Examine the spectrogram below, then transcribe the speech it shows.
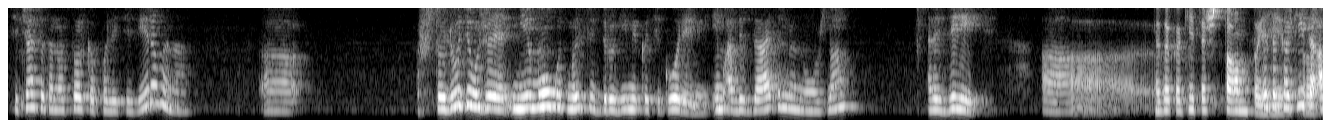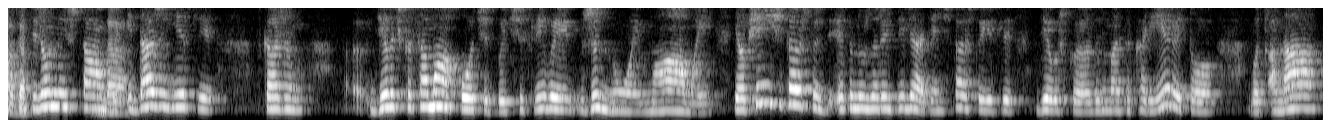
сейчас это настолько политизировано, что люди уже не могут мыслить другими категориями. Им обязательно нужно разделить. А, это какие-то штампы Это какие-то определенные да. штампы. Да. И даже если, скажем, девочка сама хочет быть счастливой женой, мамой, я вообще не считаю, что это нужно разделять. Я не считаю, что если девушка занимается карьерой, то вот она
